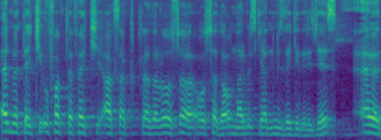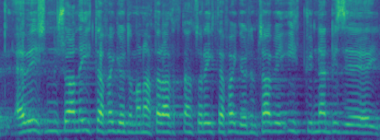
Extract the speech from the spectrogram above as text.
Elbette ki ufak tefek aksaklıklar olsa olsa da onları biz kendimiz de gidereceğiz. Evet, evi şimdi şu anda ilk defa gördüm. Anahtar aldıktan sonra ilk defa gördüm. Tabii ilk günler biz e,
